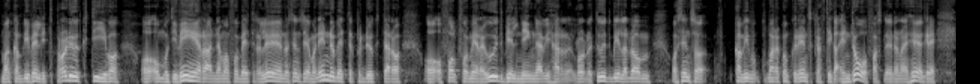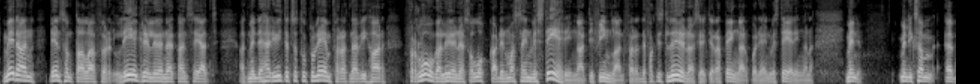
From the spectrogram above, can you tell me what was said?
man kan bli väldigt produktiv och, och, och motiverad när man får bättre lön och sen så gör man ännu bättre produkter och, och, och folk får mera utbildning när vi har råd att utbilda dem och sen så kan vi vara konkurrenskraftiga ändå fast lönerna är högre. Medan den som talar för lägre löner kan säga att, att men det här är ju inte ett så stort problem för att när vi har för låga löner så lockar det en massa investeringar till Finland för att det faktiskt lönar sig att göra pengar på de här investeringarna. Men men liksom, äh,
